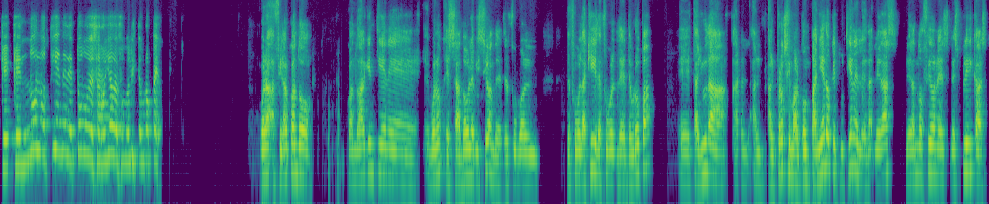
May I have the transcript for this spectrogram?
que, que no lo tiene de todo desarrollado el futbolista europeo. Bueno, al final cuando, cuando alguien tiene bueno, esa doble visión del fútbol del fútbol de aquí, del fútbol de, Europa, eh, te ayuda al, al, próximo, al compañero que tú tienes, le, le, das, le das nociones, le explicas,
